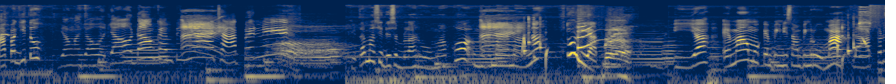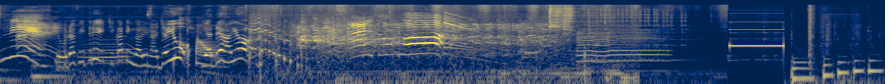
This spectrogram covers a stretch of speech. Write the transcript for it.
Kenapa gitu? Jangan jauh-jauh dong campingnya, capek nih. Kita masih di sebelah rumah kok, nggak ke mana-mana. Tuh lihat. Iya, emang mau camping di samping rumah. Laper nih. Ya udah Fitri, Cika tinggalin aja yuk. Ya deh, ayo. Hei, tunggu. Lapar,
